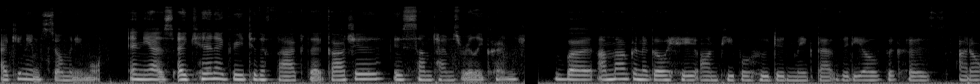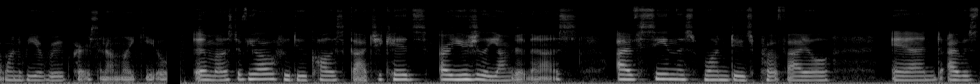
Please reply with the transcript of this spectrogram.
I can name so many more. And yes, I can agree to the fact that gacha is sometimes really cringe. But I'm not gonna go hate on people who did make that video because I don't want to be a rude person unlike you. And most of y'all who do call us gacha kids are usually younger than us. I've seen this one dude's profile and I was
